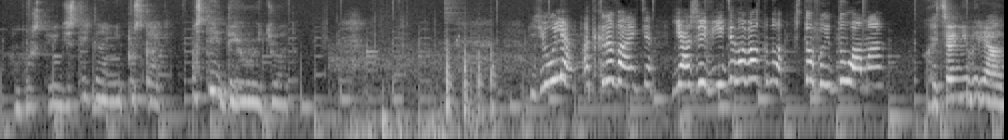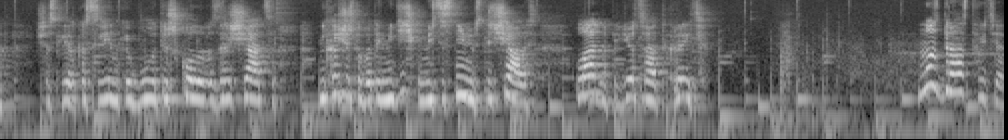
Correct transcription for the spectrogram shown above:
А может ее действительно не пускать? Постоит, да и уйдет. Юля, открывайте! Я же видела в окно, что вы дома. Хотя не вариант. Сейчас Лерка с Линкой будут из школы возвращаться. Не хочу, чтобы эта медичка вместе с ними встречалась. Ладно, придется открыть. Ну, здравствуйте.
